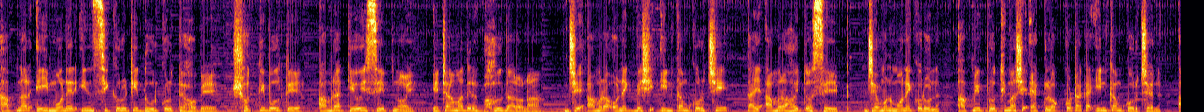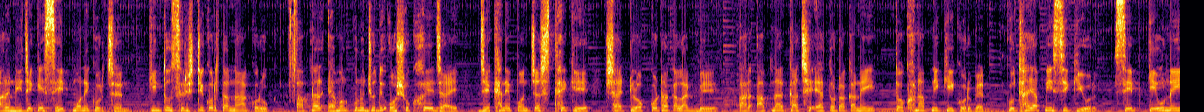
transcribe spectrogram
আপনার এই মনের ইনসিকিউরিটি দূর করতে হবে। সত্যি বলতে, আমরা কেউই সেফ নয় এটা আমাদের ভুল ধারণা। যে আমরা অনেক বেশি ইনকাম করছি, তাই আমরা হয়তো সেফ যেমন মনে করুন, আপনি প্রতি মাসে এক লক্ষ টাকা ইনকাম করছেন, আর নিজেকে সেফ মনে করছেন। কিন্তু সৃষ্টিকর্তা না করুক আপনার এমন কোনো যদি অসুখ হয়ে যায়, যেখানে পঞ্চাশ থেকে ষাট লক্ষ টাকা লাগবে, আর আপনার কাছে এত টাকা নেই, তখন আপনি কি করবেন? কোথায় আপনি সিকিউর? সেফ কেউ নেই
